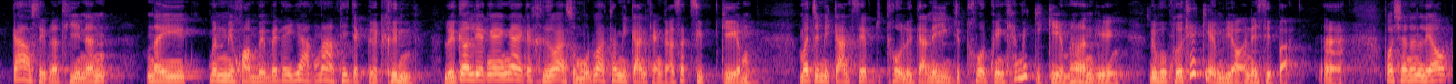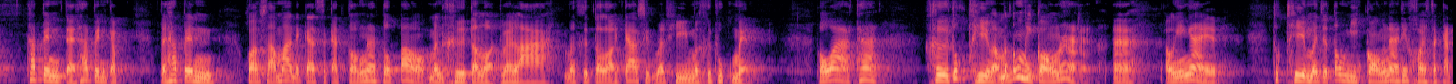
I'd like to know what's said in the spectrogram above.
90 นาทีนั้น ในมันมีความเป็นไปได้ยากมากที่จะเกิดขึ้น หรือก็เรียกง่าย ๆ ก็คือว่าสมมุติว่าถ้ามีการแข่งขันสัก 10 เกม มันจะมีการเซฟจุดโทษหรือการได้ยิงจุดโทษเพียงแค่ไม่กี่เกมเท่านั้นเอง หรือเผลอๆแค่เกมเดียวใน10อะอ่าเพราะฉะนั้นแล้วถ้าเป็นแต่ถ้าเป็นกับแต่ถ้าเป็นความสามารถในการสกัดกองหน้าตัวเป้า มันคือตลอดเวลา มันคือตลอด 90 นาที มันคือทุกแมตช์เพราะว่าถ้าคือทุกทีมอะมันต้องมีกองหน้าอ่าเอาง่ายๆ ทุกทีมมันจะต้องมีกองหน้าที่คอยสกัด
